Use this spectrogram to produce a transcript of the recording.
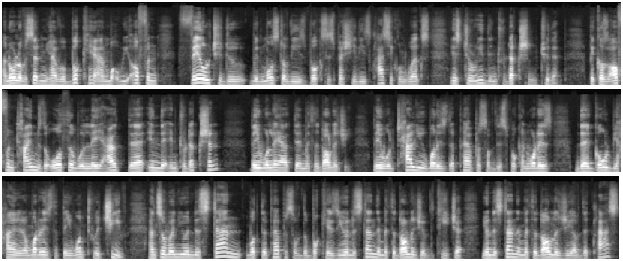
And all of a sudden you have a book here, and what we often fail to do with most of these books, especially these classical works, is to read the introduction to them. Because oftentimes the author will lay out there in the introduction, they will lay out their methodology. They will tell you what is the purpose of this book and what is their goal behind it and what it is that they want to achieve. And so, when you understand what the purpose of the book is, you understand the methodology of the teacher, you understand the methodology of the class,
